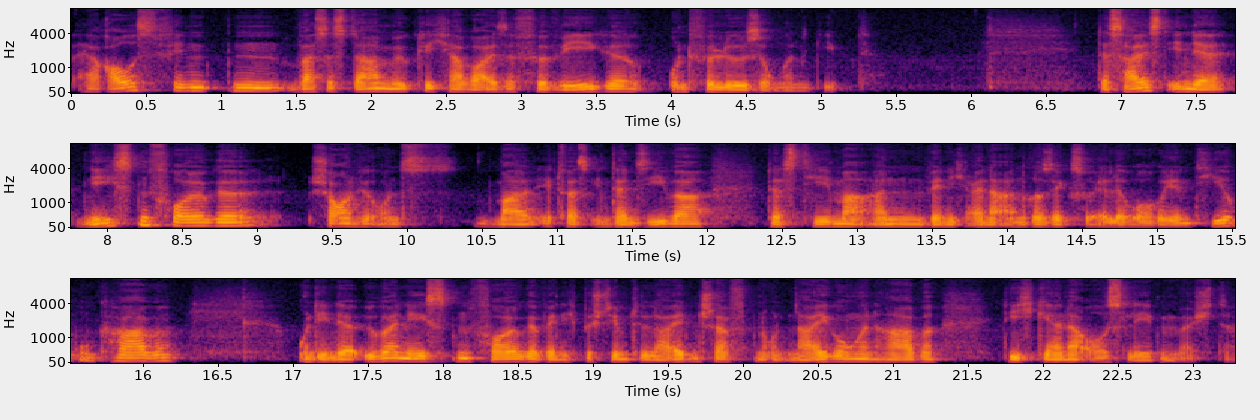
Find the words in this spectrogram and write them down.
herausfinden, was es da möglicherweise für Wege und für Lösungen gibt. Das heißt, in der nächsten Folge schauen wir uns mal etwas intensiver das Thema an, wenn ich eine andere sexuelle Orientierung habe. Und in der übernächsten Folge, wenn ich bestimmte Leidenschaften und Neigungen habe, die ich gerne ausleben möchte.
